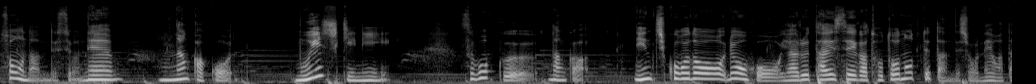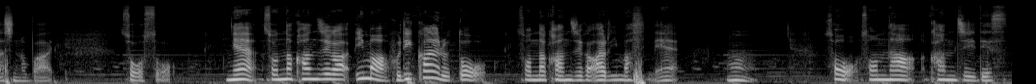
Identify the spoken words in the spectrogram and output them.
そうなんですよね。なんかこう無意識にすごくなんか認知行動療法をやる体制が整ってたんでしょうね私の場合。そうそうねそんな感じが今振り返るとそんな感じがありますね。うんそうそんな感じです。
